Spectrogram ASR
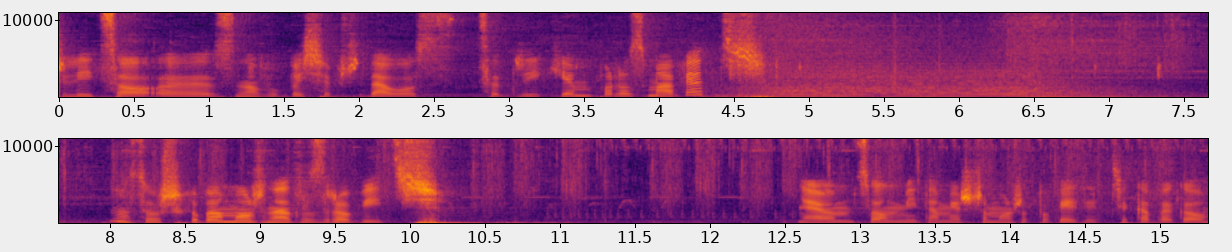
Czyli co, e, znowu by się przydało z Cedriciem porozmawiać? No cóż, chyba można to zrobić. Nie wiem, co on mi tam jeszcze może powiedzieć ciekawego.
